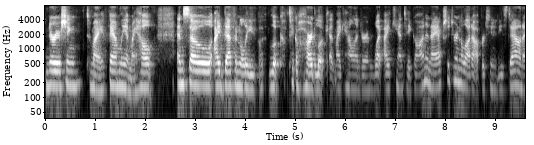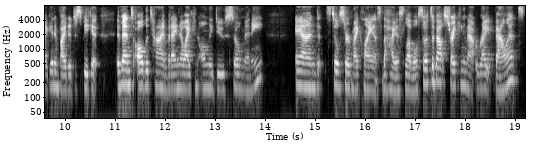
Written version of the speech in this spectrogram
nourishing to my family and my health. And so i definitely look take a hard look at my calendar and what i can take on. And i actually turn a lot of opportunities down. I get invited to speak at events all the time but i know i can only do so many and still serve my clients the highest level. So it's about striking that right balance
